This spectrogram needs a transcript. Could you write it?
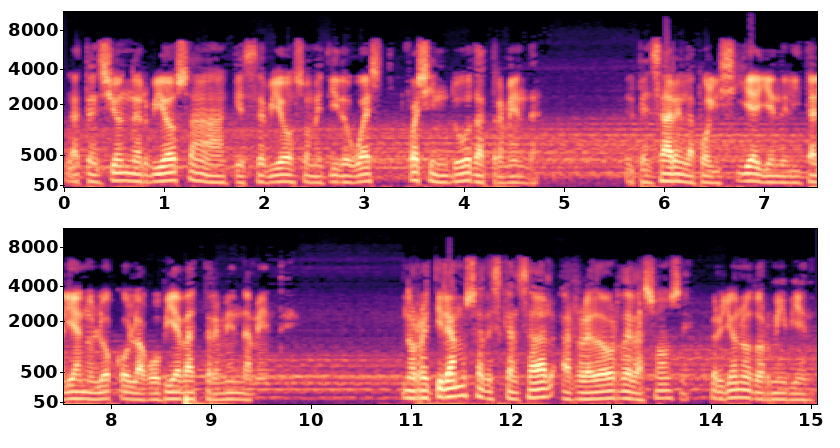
la tensión nerviosa a que se vio sometido West fue sin duda tremenda. El pensar en la policía y en el italiano loco lo agobiaba tremendamente. Nos retiramos a descansar alrededor de las once, pero yo no dormí bien.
